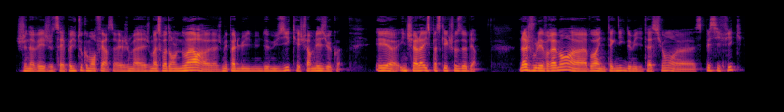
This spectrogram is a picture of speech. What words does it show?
je n'avais, je ne savais pas du tout comment faire. Je m'assois dans le noir, je mets pas de, de, musique et je ferme les yeux, quoi. Et Inch'Allah, il se passe quelque chose de bien. Là, je voulais vraiment avoir une technique de méditation spécifique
